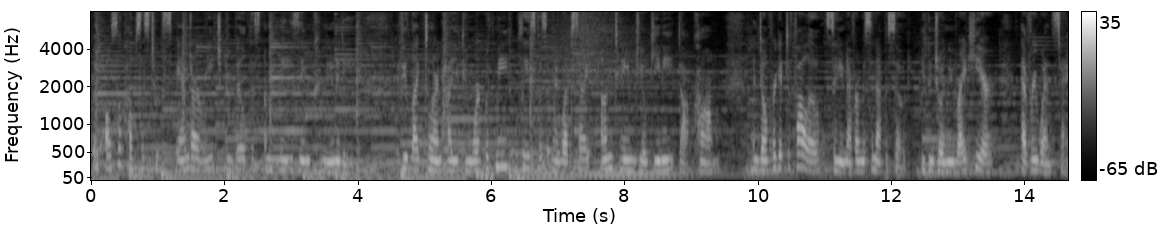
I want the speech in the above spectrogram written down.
but it also helps us to expand our reach and build this amazing community. If you'd like to learn how you can work with me, please visit my website, untamedyogini.com. And don't forget to follow so you never miss an episode. You can join me right here every Wednesday.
